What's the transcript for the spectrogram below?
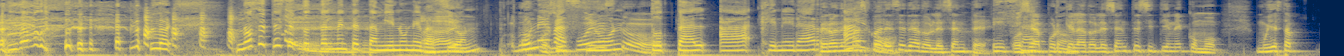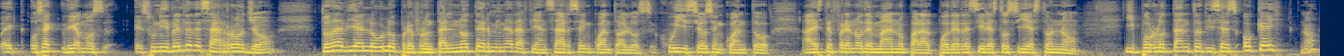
Y vamos. ¿No se te hace totalmente también una evasión? Ay, una evasión supuesto. total a generar. Pero además algo. parece de adolescente. O sea, porque el adolescente sí tiene como muy esta, eh, o sea, digamos, eh, su nivel de desarrollo, todavía el lóbulo prefrontal no termina de afianzarse en cuanto a los juicios, en cuanto a este freno de mano para poder decir esto sí, esto no. Y por lo tanto dices, ok, ¿no?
